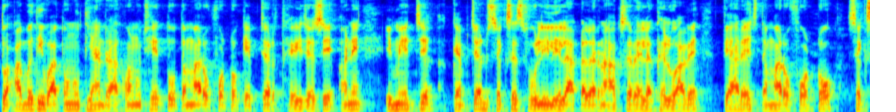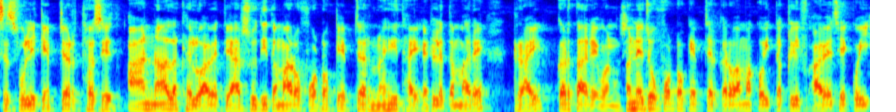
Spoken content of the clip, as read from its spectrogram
તો આ બધી વાતોનું ધ્યાન રાખવાનું છે તો તમારો ફોટો કેપ્ચર થઈ જશે અને ઇમેજ કેપ્ચર સક્સેસફુલી લીલા કલરના અક્ષરે લખેલું આવે ત્યારે જ તમારો ફોટો સક્સેસફુલી કેપ્ચર થશે. આ ના લખેલું આવે ત્યાર સુધી તમારો ફોટો કેપ્ચર નહીં થાય એટલે તમારે ટ્રાય કરતા રહેવાનું છે. અને જો ફોટો કેપ્ચર કરવામાં કોઈ તકલીફ આવે છે, કોઈ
